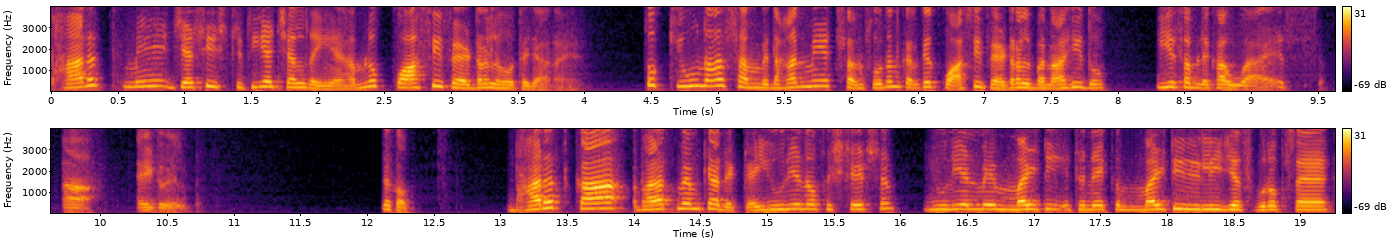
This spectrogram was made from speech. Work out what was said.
भारत में जैसी स्थितियाँ चल रही हैं, हम लोग क्वासी फेडरल होते जा रहे हैं। तो क्यों ना संविधान में एक संशोधन करके क्वासी फेडरल बना ही दो। ये सब लिखा हुआ है इस एडिटोरियल में। देखो, भारत का, भारत में हम क्या देखते हैं? यूनियन ऑफ़ स्टेट्स है। यूनियन में multi ethnic multi religious groups हैं।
